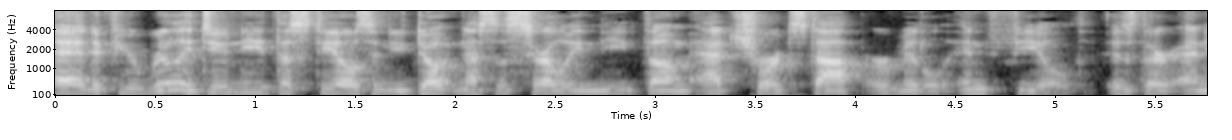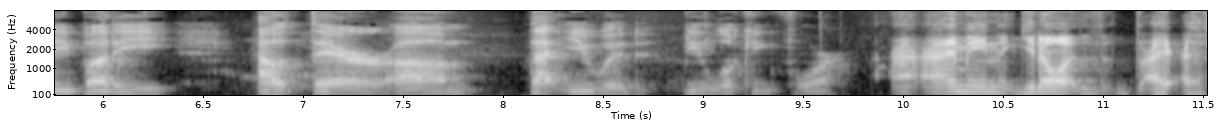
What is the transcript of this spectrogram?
And if you really do need the steals and you don't necessarily need them at shortstop or middle infield, is there anybody out there um, that you would be looking for? I mean, you know what? I, I,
